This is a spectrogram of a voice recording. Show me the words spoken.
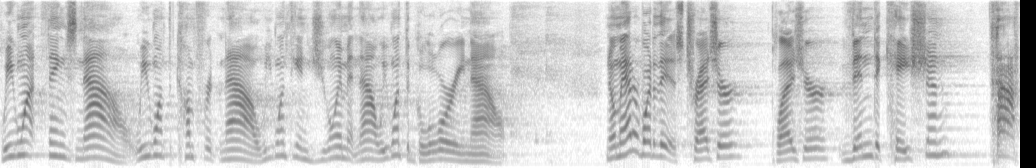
We want things now. We want the comfort now. We want the enjoyment now. We want the glory now. No matter what it is treasure, pleasure, vindication ha,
